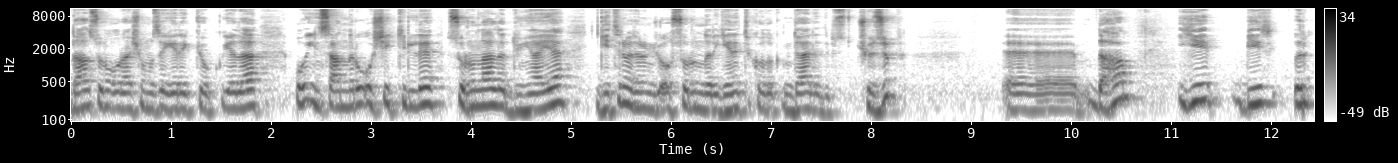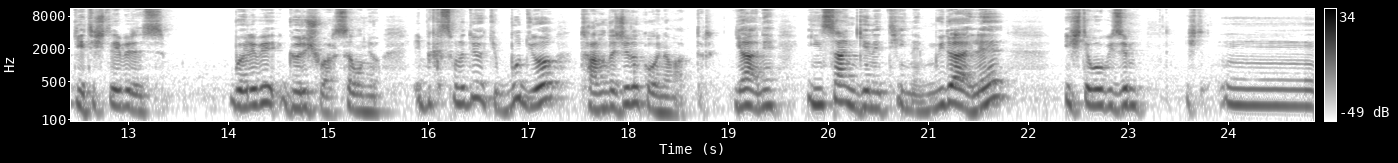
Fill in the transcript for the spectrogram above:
Daha sonra uğraşmamıza gerek yok. Ya da o insanları o şekilde sorunlarla dünyaya getirmeden önce o sorunları genetik olarak müdahale edip çözüp e, daha iyi bir ırk yetiştirebiliriz. Böyle bir görüş var, savunuyor. E bir kısmı da diyor ki bu diyor tanrıcılık oynamaktır. Yani insan genetiğine müdahale işte bu bizim işte hmm,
